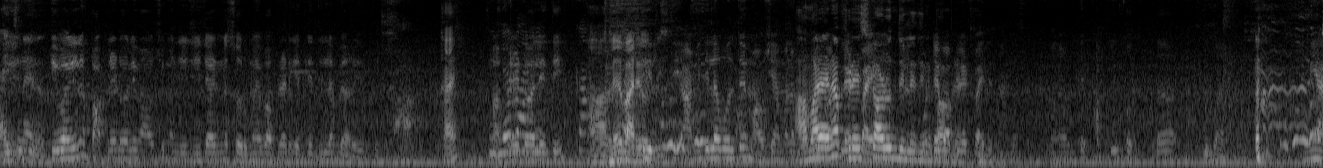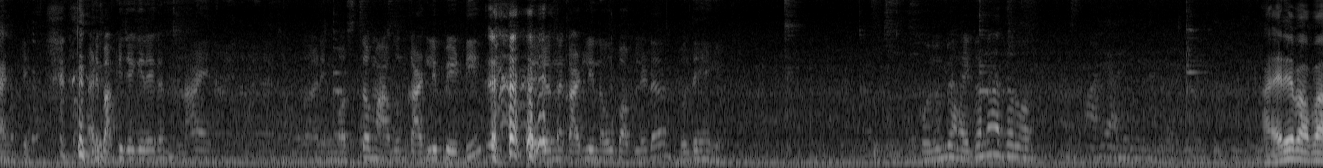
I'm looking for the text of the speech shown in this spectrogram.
काहीच नाही ती वाली ना पापलेट वाली मावशी म्हणजे जिच्याकडनं सुरमई पापलेट घेतली तिला बरी होती. काय? पापलेट वाली ती. हा लय भारी होती. ती- आम्ही तिला बोलतोय मावशी आम्हाला आम्हाला आहे ना fresh पापलेट काढून पाहिजे. दिले तिने मोठे पापलेट. पापलेट पाहिजे मला बोलते तू फक्त दुबार मी आणते. आणि बाकीचे गिरे का नाही नाही नाही नाही सांगतो. आणि मस्त मागून काढली पेटी. त्याच्यातनं काढली नऊ पापलेट. बोलते हे घे. कोलंबी आहे का ना आता आहे रे बाबा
